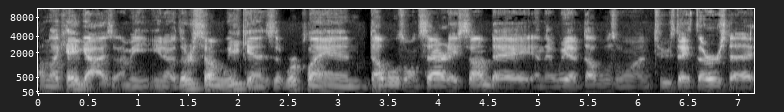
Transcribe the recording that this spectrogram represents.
I'm like, hey guys, I mean, you know, there's some weekends that we're playing doubles on Saturday, Sunday, and then we have doubles on Tuesday, Thursday.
